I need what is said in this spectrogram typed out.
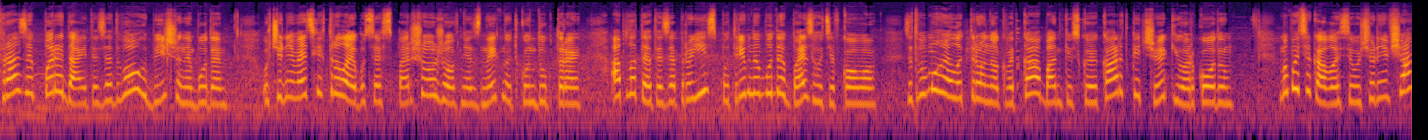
Фрази передайте за двох більше не буде. У чернівецьких тролейбусах з 1 жовтня зникнуть кондуктори, а платити за проїзд потрібно буде безготівково за допомогою електронного квитка, банківської картки чи QR-коду. Ми поцікавилися у чернівчан,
